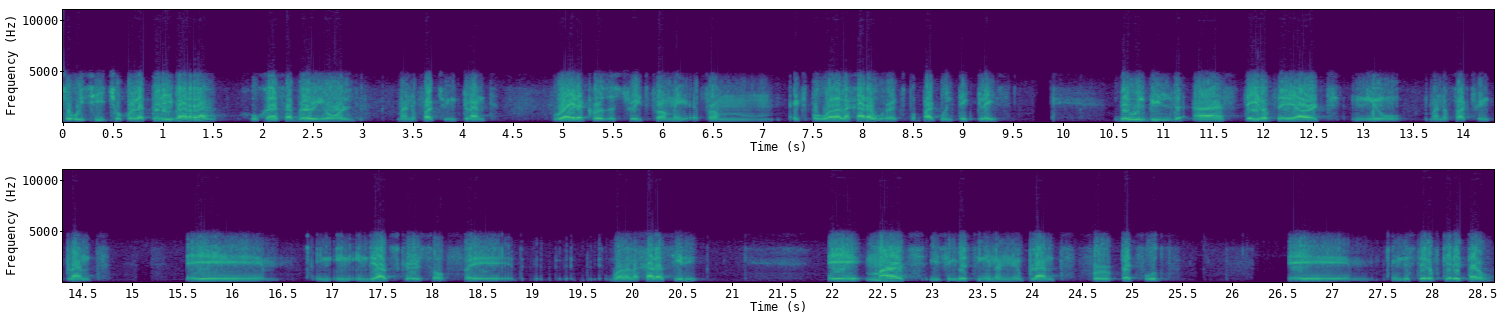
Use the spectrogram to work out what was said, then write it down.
So we see Chocolatera Ibarra, who has a very old manufacturing plant right across the street from Expo Guadalajara, where Expo Pack will take place. They will build a state-of-the-art new manufacturing plant eh, in the outskirts of eh, Guadalajara City. Eh, Mars is investing in a new plant for pet food in the state of Querétaro.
